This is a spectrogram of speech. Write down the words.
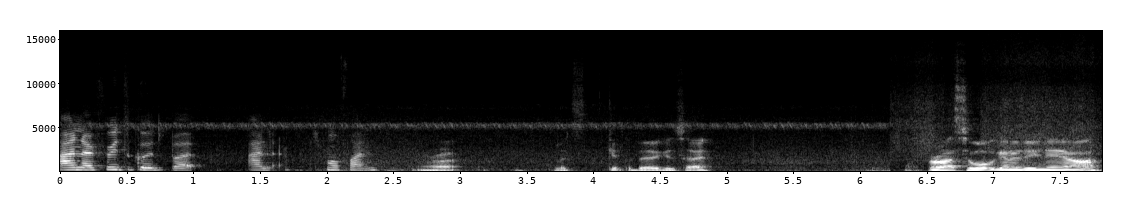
I know food's good, but I know. It's more fun. All right, let's get the burgers, hey? All right, so what we're going to do now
